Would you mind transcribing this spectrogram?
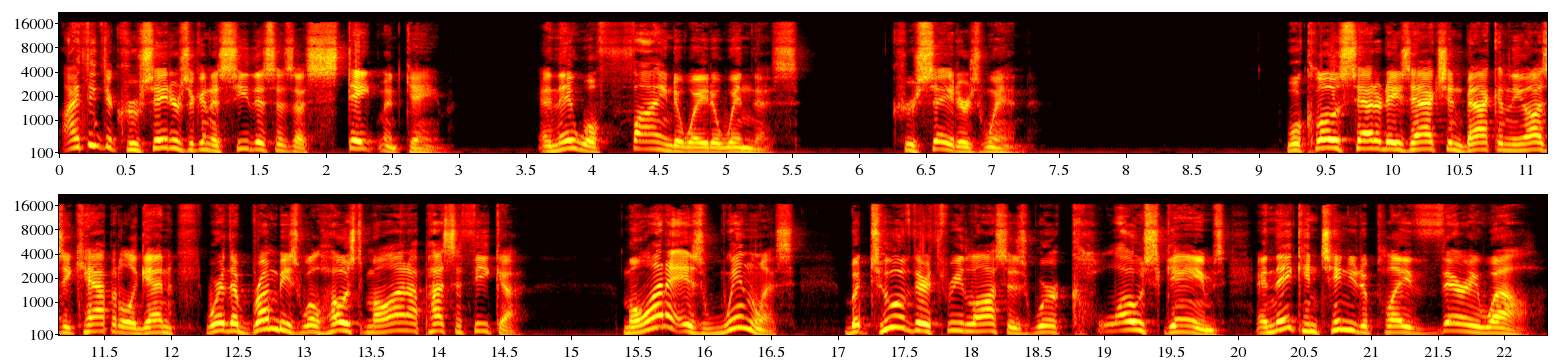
I think the Crusaders are going to see this as a statement game, and they will find a way to win this. Crusaders win. We'll close Saturday's action back in the Aussie capital again, where the Brumbies will host Moana Pacifica. Moana is winless, but two of their three losses were close games, and they continue to play very well.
